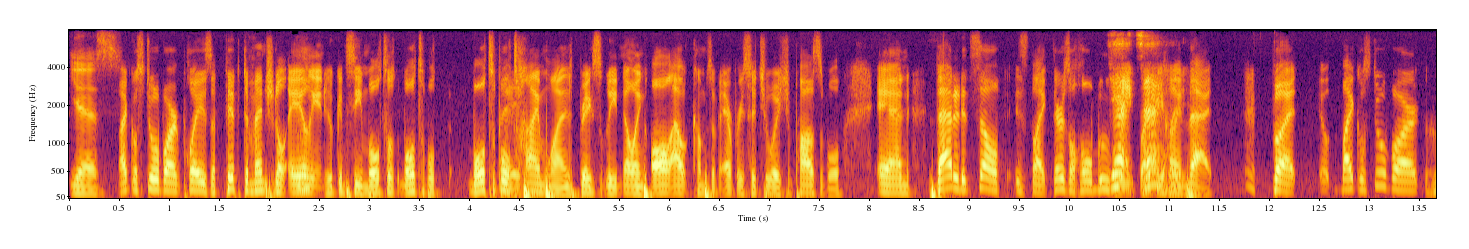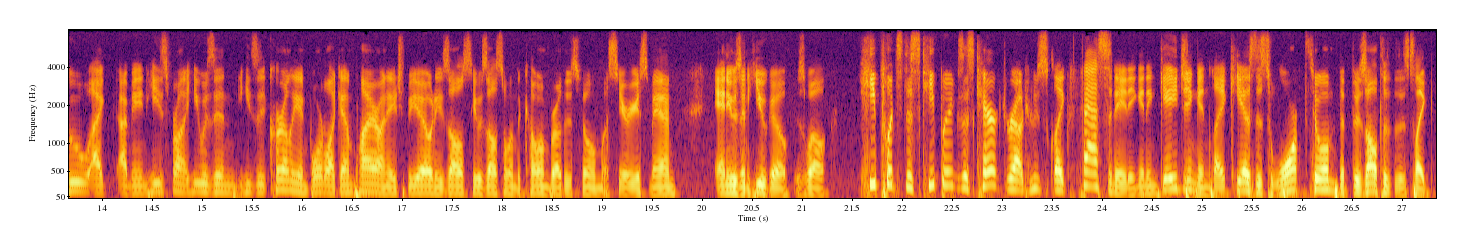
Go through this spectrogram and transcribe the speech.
Yes. Michael Stuhlbarg plays a fifth dimensional alien who can see multiple multiple multiple Right. timelines, basically knowing all outcomes of every situation possible. And that in itself is like there's a whole movie Yeah, right behind that. But Michael Stuhlbarg, who I I mean he's from he was in he's currently in Boardwalk Empire on HBO, and he's also he was also in the Coen Brothers film A Serious Man, and he was in Hugo as well. He puts this he brings this character out who's like fascinating and engaging, and like he has this warmth to him that there's also this like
